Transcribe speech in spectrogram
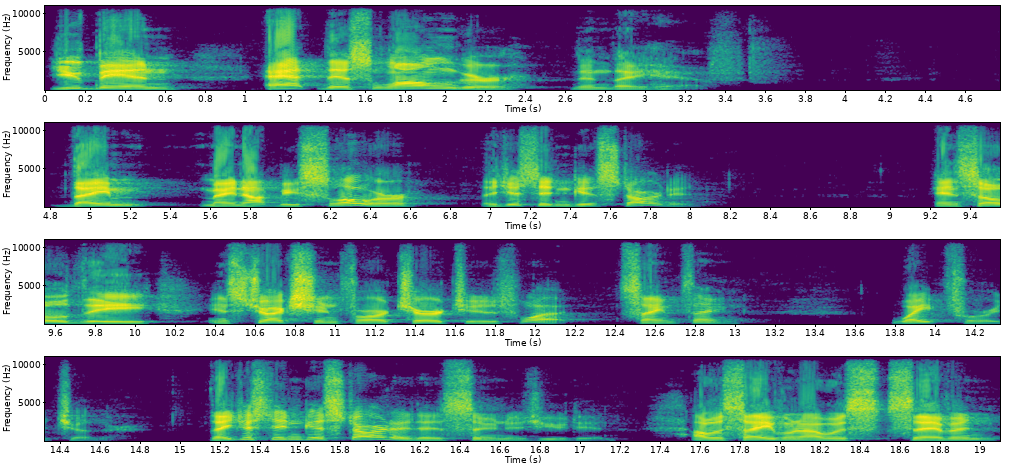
You've been at this longer than they have. They may not be slower, they just didn't get started. And so the instruction for our church is what? Same thing. Wait for each other. They just didn't get started as soon as you did. I was saved when I was seven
